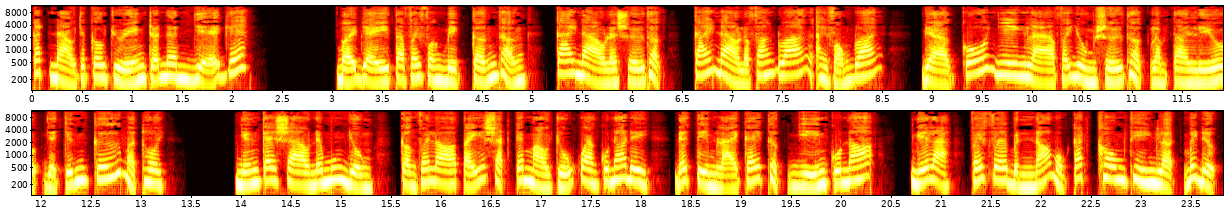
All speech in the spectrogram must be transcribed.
cách nào cho câu chuyện trở nên dễ ghét. Bởi vậy ta phải phân biệt cẩn thận cái nào là sự thật, cái nào là phán đoán hay phỏng đoán, và cố nhiên là phải dùng sự thật làm tài liệu và chứng cứ mà thôi. Những cái sao nếu muốn dùng, cần phải lo tẩy sạch cái màu chủ quan của nó đi, để tìm lại cái thực diện của nó, nghĩa là phải phê bình nó một cách không thiên lệch mới được.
